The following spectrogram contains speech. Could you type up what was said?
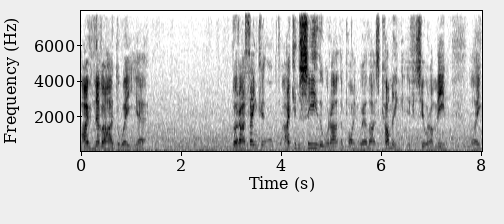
I've never had to wait yet. But I think I can see that we're at the point where that's coming, if you see what I mean. Like,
